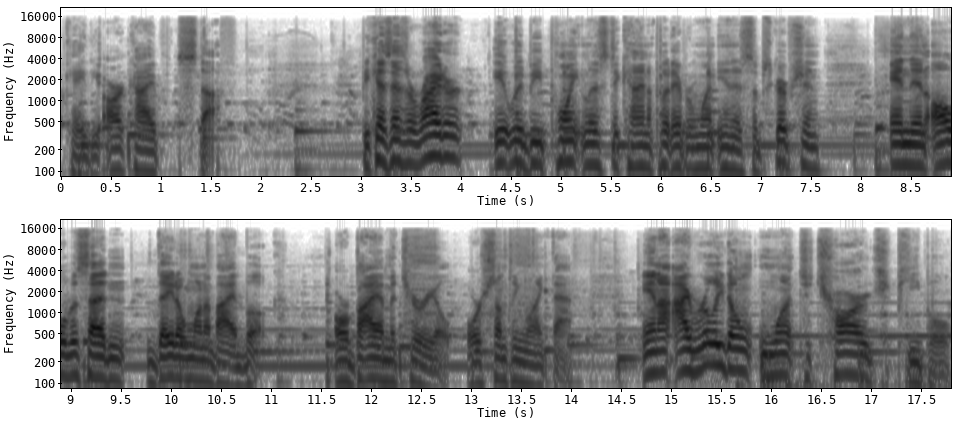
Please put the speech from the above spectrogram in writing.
Okay, the archive stuff. Because as a writer, it would be pointless to kind of put everyone in a subscription and then all of a sudden they don't want to buy a book or buy a material or something like that. And I, I really don't want to charge people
